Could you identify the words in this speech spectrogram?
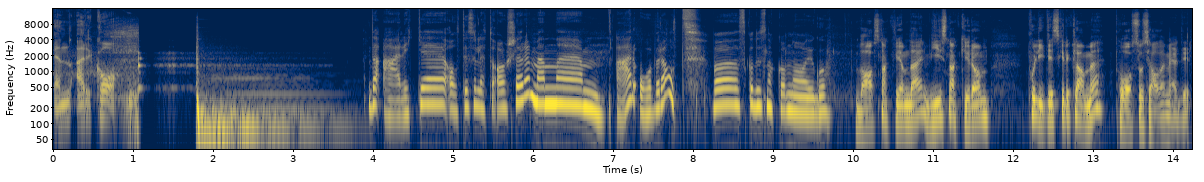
NRK. Det er ikke alltid så lett å avsløre, men eh, er overalt. Hva skal du snakke om nå, Hugo? Hva snakker vi om der? Vi snakker om politisk reklame på sosiale medier.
